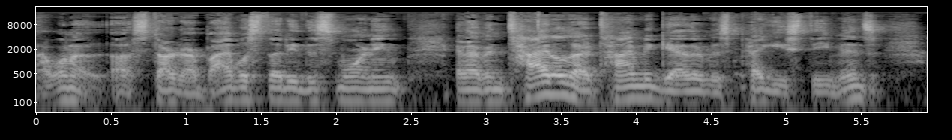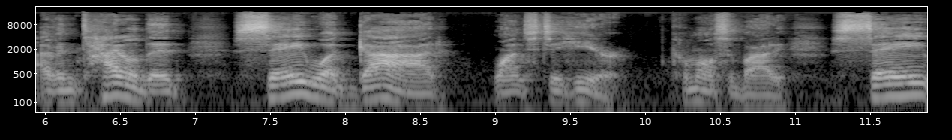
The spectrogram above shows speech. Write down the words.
I want to uh, start our Bible study this morning, and I've entitled our time together, Miss Peggy Stevens. I've entitled it, Say What God Wants to Hear. Come on, somebody. Say,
